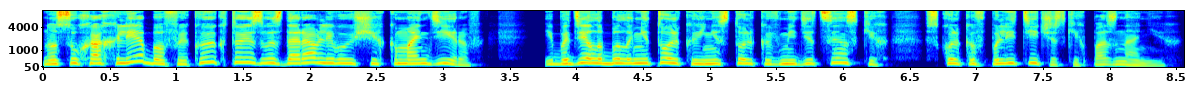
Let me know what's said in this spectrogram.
но Сухохлебов и кое-кто из выздоравливающих командиров, ибо дело было не только и не столько в медицинских, сколько в политических познаниях.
